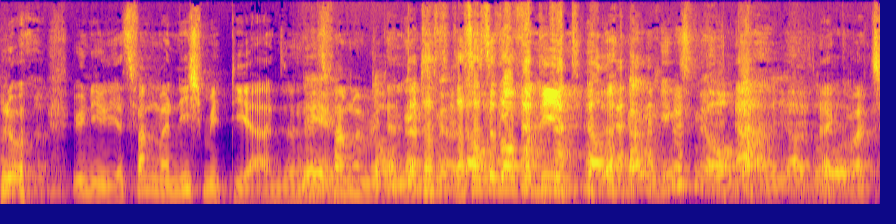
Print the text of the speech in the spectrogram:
Hallo, Uni, jetzt fangen wir nicht mit dir an, sondern Nee, jetzt fangen wir mit darum der mir- das hast du doch verdient. Darum ging es mir auch gar nicht. Also, Nein, Quatsch.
